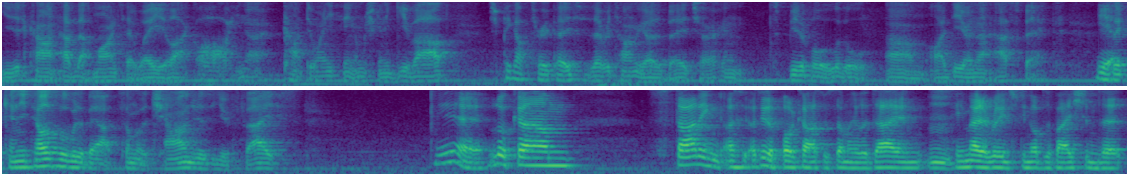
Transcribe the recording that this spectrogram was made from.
you just can't have that mindset where you're like, oh, you know, can't do anything. I'm just gonna give up. Just pick up three pieces every time you go to the beach. I reckon it's a beautiful little um, idea in that aspect. Yeah, So can you tell us a little bit about some of the challenges you face? yeah. Look, um, starting, I, I did a podcast with someone the other day, and Mm. he made a really interesting observation that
